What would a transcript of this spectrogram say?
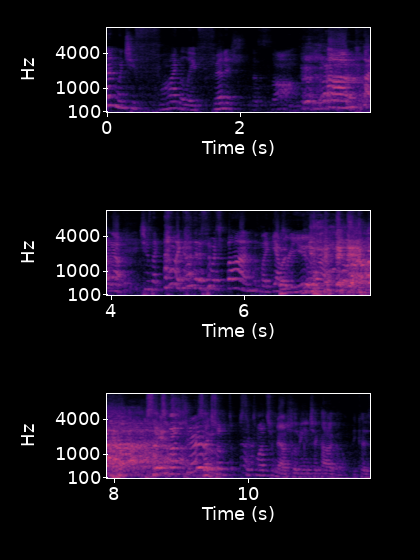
end, when she finally finished the song, um, I know she was like, "Oh my God, that was so much fun!" I'm like, "Yeah, But for you." Six months, true. six, from, six months from now, she'll be in Chicago because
